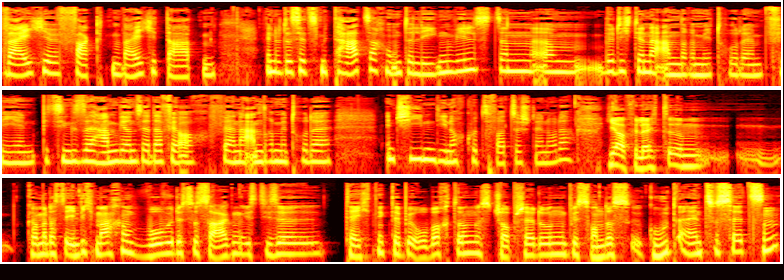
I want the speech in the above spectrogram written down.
weiche Fakten, weiche Daten. Wenn du das jetzt mit Tatsachen unterlegen willst, dann ähm, würde ich dir eine andere Methode empfehlen. Beziehungsweise haben wir uns ja dafür auch für eine andere Methode entschieden, die noch kurz vorzustellen, oder? Ja, vielleicht ähm, können wir das ähnlich machen. Wo würdest du sagen, ist diese Technik der Beobachtung, das Jobshadowing besonders gut einzusetzen?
